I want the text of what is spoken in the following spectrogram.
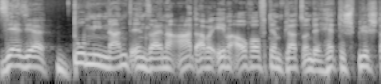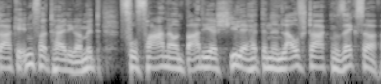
sehr, sehr dominant in seiner Art, aber eben auch auf dem Platz. Und er hätte spielstarke Innenverteidiger mit Fofana und Badia Schiele. Er hätte einen laufstarken Sechser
